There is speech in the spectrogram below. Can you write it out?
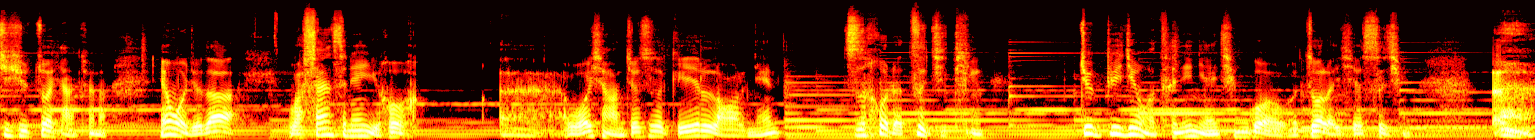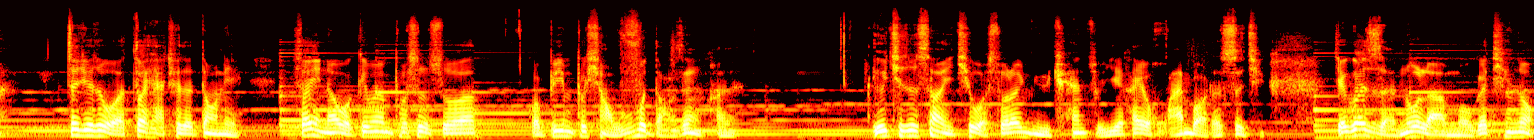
继续做下去呢？因为我觉得我三十年以后，呃，我想就是给老年之后的自己听。就毕竟我曾经年轻过，我做了一些事情。这就是我做下去的动力，所以呢，我根本不是说我并不想误导任何人，尤其是上一期我说了女权主义还有环保的事情，结果惹怒了某个听众，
